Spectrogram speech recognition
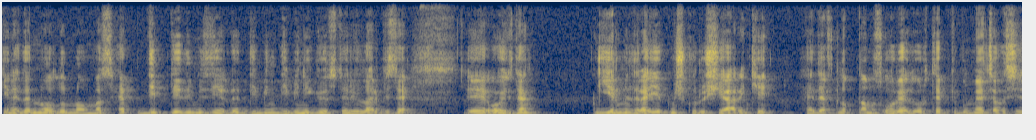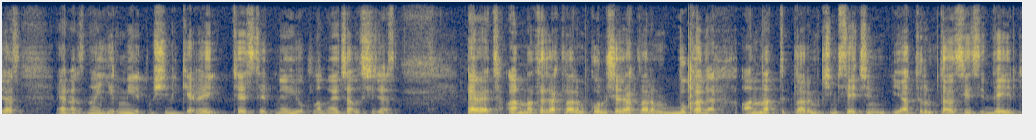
yine de ne olur ne olmaz. Hep dip dediğimiz yerde dibin dibini gösteriyorlar bize. E, o yüzden 20 lira 70 kuruş yarınki hedef noktamız oraya doğru tepki bulmaya çalışacağız. En azından 20-70'i bir kere test etmeye yoklamaya çalışacağız. Evet anlatacaklarım konuşacaklarım bu kadar. Anlattıklarım kimse için yatırım tavsiyesi değil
